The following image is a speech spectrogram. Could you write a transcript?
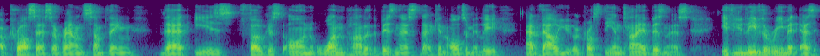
a process around something that is focused on one part of the business that can ultimately add value across the entire business. If you leave the remit as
